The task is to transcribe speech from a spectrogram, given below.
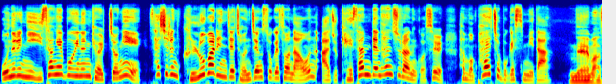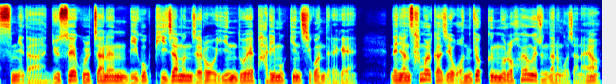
오늘은 이 이상해 보이는 결정이 사실은 글로벌 인재 전쟁 속에서 나온 아주 계산된 한 수라는 것을 한번 파헤쳐 보겠습니다. 네, 맞습니다. 뉴스의 골자는 미국 비자 문제로 인도에 발이 묶인 직원들에게 내년 3월까지 원격 근무를 허용해 준다는 거잖아요.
